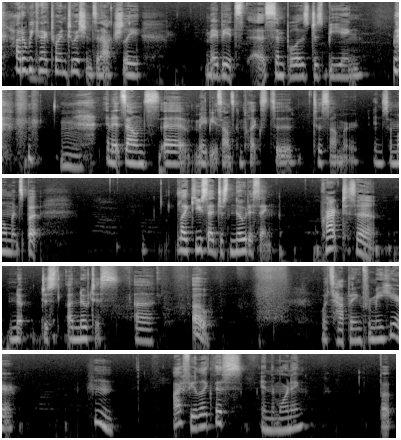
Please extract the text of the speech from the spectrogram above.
How do we connect to our intuitions? And actually, maybe it's as simple as just being. Mm. And it sounds, uh, maybe it sounds complex to to some or in some moments, but like you said, just noticing, Practice it. no, just a notice. Uh, oh, what's happening for me here? Hmm, I feel like this in the morning, but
